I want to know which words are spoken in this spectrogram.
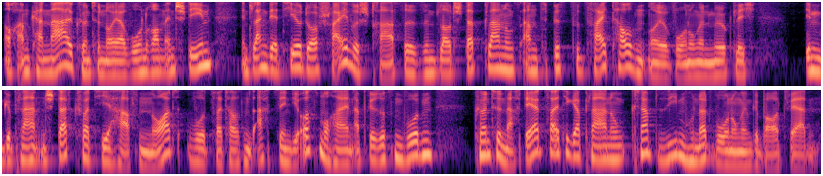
Auch am Kanal könnte neuer Wohnraum entstehen. Entlang der Theodor-Scheiwe-Straße sind laut Stadtplanungsamt bis zu 2000 neue Wohnungen möglich. Im geplanten Stadtquartier Hafen Nord, wo 2018 die Osmo-Hallen abgerissen wurden, könnte nach derzeitiger Planung knapp 700 Wohnungen gebaut werden.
